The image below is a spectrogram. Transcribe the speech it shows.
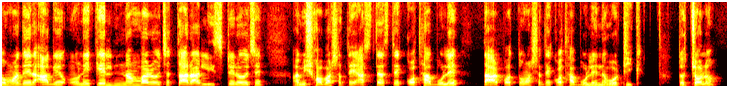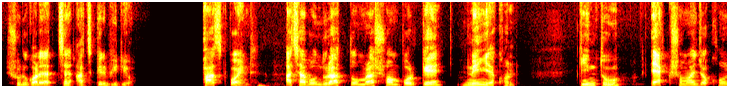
তোমাদের আগে অনেকের নাম্বার রয়েছে, তারা লিস্টে রয়েছে। আমি সবার সাথে আস্তে আস্তে কথা বলে, তারপর তোমার সাথে কথা বলে নেব, ঠিক? তো চলো, শুরু করা যাচ্ছে আজকের ভিডিও ফার্স্ট পয়েন্ট আচ্ছা বন্ধুরা, তোমরা সম্পর্কে নেই এখন। কিন্তু এক সময় যখন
